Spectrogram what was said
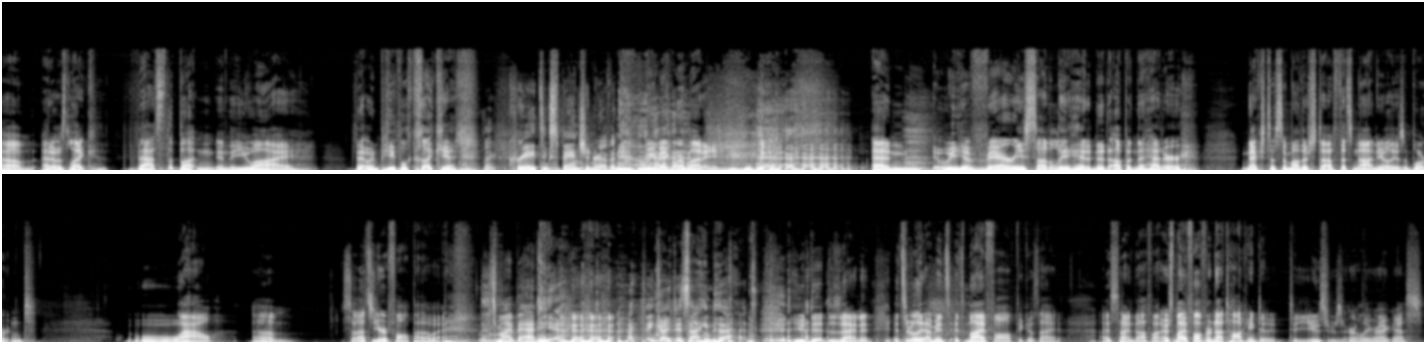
Um, and it was like that's the button in the UI that when people click it, That creates expansion revenue. we make more money. and we have very subtly hidden it up in the header next to some other stuff that's not nearly as important. Wow. Um, so that's your fault, by the way. That's my bad. Yeah. I think I designed that. you did design it. It's really, I mean, it's, it's my fault because I, I signed off on it. It's my fault for not talking to, to users earlier, I guess.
